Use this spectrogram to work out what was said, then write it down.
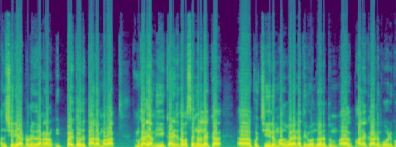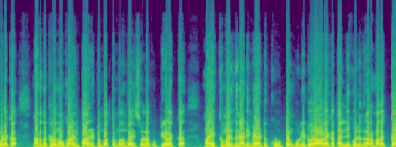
അത് ശരിയായിട്ടുള്ള ഒരു ഇതാണ്. കാരണം ഇപ്പോഴത്തെ ഒരു തലമുറ നമുക്കറിയാം ഈ കഴിഞ്ഞ ദിവസങ്ങളിലൊക്കെ കൊച്ചിയിലും അതുപോലെ തന്നെ തിരുവനന്തപുരത്തും പാലക്കാടും കോഴിക്കോടൊക്കെ നടന്നിട്ടുള്ള നോക്കുകയാണെങ്കിൽ പതിനെട്ടും പത്തൊമ്പതും വയസ്സുള്ള കുട്ടികളൊക്കെ മയക്കുമരുന്നിന് അടിമയായിട്ട് കൂട്ടം കൂടിയിട്ട് ഒരാളെയൊക്കെ തല്ലിക്കൊല്ലുന്നു. കാരണം അതൊക്കെ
